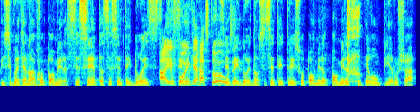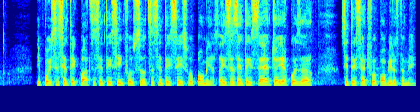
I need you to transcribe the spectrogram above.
Em 59 foi o Palmeiras. 60, 62. Aí 61, foi que arrastou. 62, não, 63 foi o Palmeiras. O Palmeiras interrompia, era o chato. Depois 64, 65 foi o Santos, 66 foi o Palmeiras. Aí 67, aí a coisa. 67 foi o Palmeiras também.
